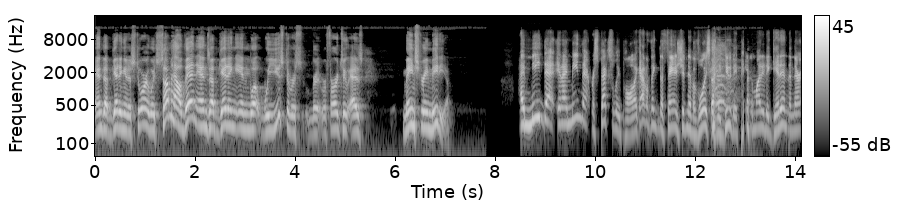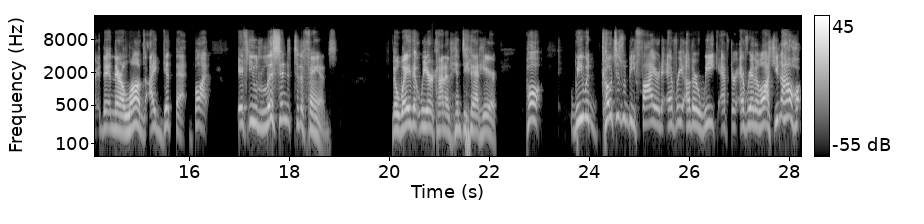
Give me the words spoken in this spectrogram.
end up getting in a story, which somehow then ends up getting in what we used to re- re- refer to as mainstream media. I mean that, and I mean that respectfully, Paul. Like I don't think the fans shouldn't have a voice because they do. They pay the money to get in, and they're and they're alums. I get that, but if you listened to the fans, the way that we are kind of hinting at here, Paul, we would coaches would be fired every other week after every other loss. You know how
